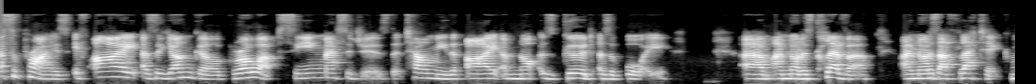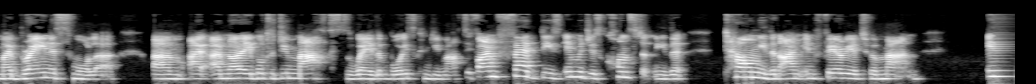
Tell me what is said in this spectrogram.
a surprise if i as a young girl grow up seeing messages that tell me that i am not as good as a boy um, I'm not as clever. I'm not as athletic. My brain is smaller. Um, I, am not able to do maths the way that boys can do maths. If I'm fed these images constantly that tell me that I'm inferior to a man, is,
